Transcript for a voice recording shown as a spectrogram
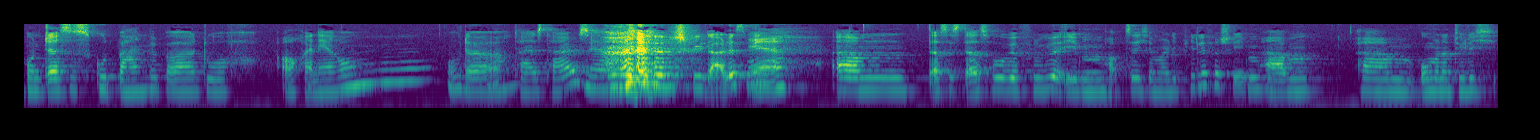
Und das ist gut behandelbar durch auch Ernährung oder? Teils, teils. Ja. Spielt alles mit. Ja. Ähm, das ist das, wo wir früher eben hauptsächlich einmal die Pille verschrieben haben, ähm, wo man natürlich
